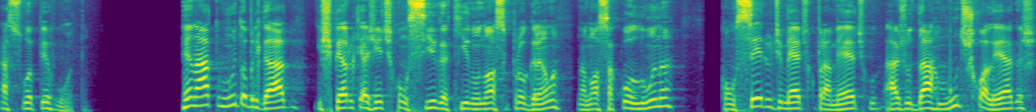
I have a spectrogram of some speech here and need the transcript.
a sua pergunta. Renato, muito obrigado. Espero que a gente consiga aqui no nosso programa, na nossa coluna, Conselho de Médico para Médico, ajudar muitos colegas,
